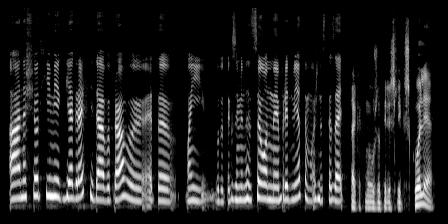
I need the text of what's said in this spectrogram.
А насчет химии, географии, да, вы правы, это мои будут экзаменационные предметы, можно сказать. Так как мы уже перешли к школе,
